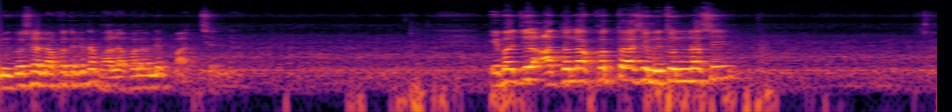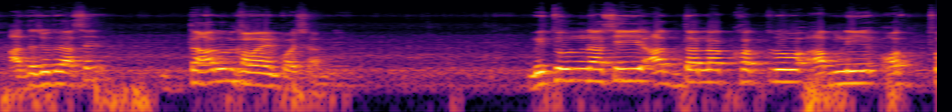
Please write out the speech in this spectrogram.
মৃগশয় নক্ষত্রের ক্ষেত্রে ভালো ফল আপনি পাচ্ছেন না। এবার যদি আদ্য নক্ষত্র আসে, মিথুন রাশি আদ্যা যদি আসে, দারুণ কামাবেন পয়সা আপনি। মিথুন রাশি, আদ্যা নক্ষত্র, আপনি অর্থ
